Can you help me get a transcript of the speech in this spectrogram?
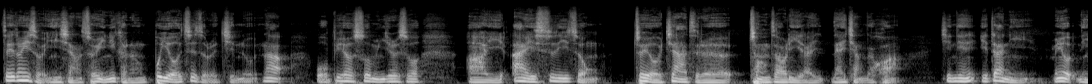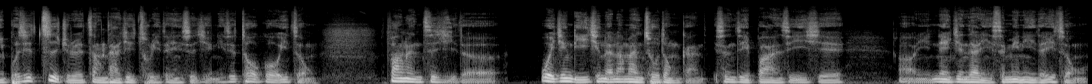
这些东西所影响，所以你可能不由自主的进入。那我必须要说明，就是说啊、呃，以爱是一种最有价值的创造力来来讲的话。今天一旦你没有，你不是自觉的状态去处理这件事情，你是透过一种放任自己的未经厘清的浪漫触动感，甚至于包含是一些啊、内建在你生命里的一种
